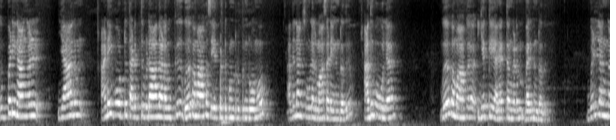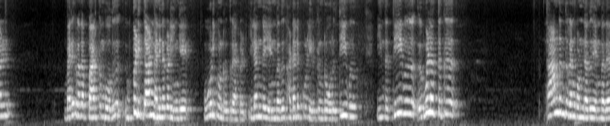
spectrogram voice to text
எப்படி நாங்கள் யாரும் அணை போட்டு தடுத்து விடாத அளவுக்கு வேகமாக செயற்பட்டு கொண்டிருக்கின்றோமோ அதனால் சூழல் மாசடைகின்றது. அதுபோல வேகமாக இயற்கை அனர்த்தங்களும் வருகின்றது. வெள்ளங்கள் வருகிறத பார்க்கும்போது இப்படித்தான் மனிதர்கள் இங்கே ஓடிக்கொண்டிருக்கிறார்கள். இலங்கை என்பது கடலுக்குள் இருக்கின்ற ஒரு தீவு. இந்த தீவு எவ்வளத்துக்கு தாங்கும் திறன் கொண்டது என்பதை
